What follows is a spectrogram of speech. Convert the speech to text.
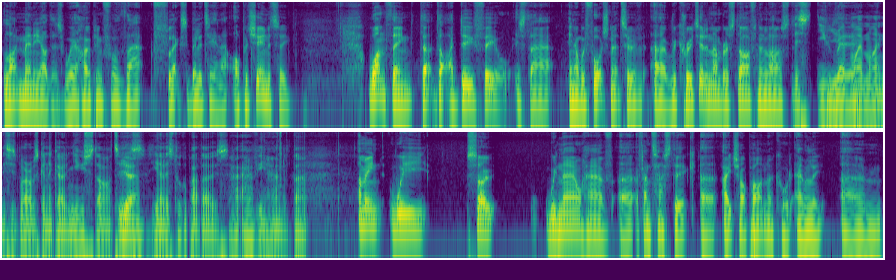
like many others, we're hoping for that flexibility and that opportunity. One thing that, that I do feel is that you know we're fortunate to have uh, recruited a number of staff in the last. This you year. read my mind. This is where I was going to go. New starters. Yeah. Yeah. Let's talk about those. How, how have you handled that? I mean, we so we now have uh, a fantastic uh, HR partner called Emily. Um,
